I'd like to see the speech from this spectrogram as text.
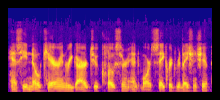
has he no care in regard to closer and more sacred relationship?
